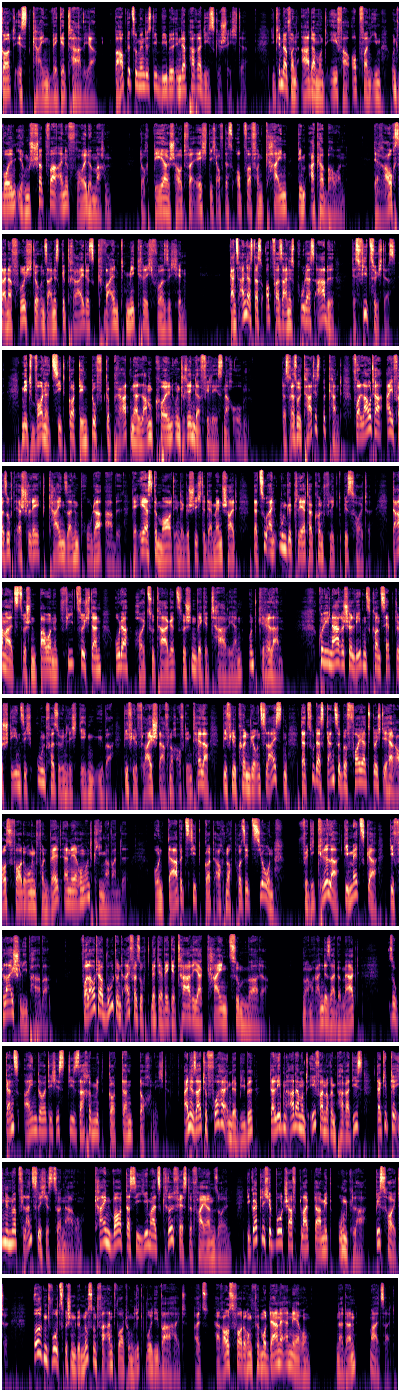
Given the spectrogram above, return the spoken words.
Gott ist kein Vegetarier, behauptet zumindest die Bibel in der Paradiesgeschichte. Die Kinder von Adam und Eva opfern ihm und wollen ihrem Schöpfer eine Freude machen. Doch der schaut verächtlich auf das Opfer von Kain, dem Ackerbauern. Der Rauch seiner Früchte und seines Getreides qualmt mickrig vor sich hin. Ganz anders das Opfer seines Bruders Abel, des Viehzüchters. Mit Wonne zieht Gott den Duft gebratener Lammkeulen und Rinderfilets nach oben. Das Resultat ist bekannt. Vor lauter Eifersucht erschlägt Kain seinen Bruder Abel. Der erste Mord in der Geschichte der Menschheit. Dazu ein ungeklärter Konflikt bis heute. Damals zwischen Bauern und Viehzüchtern oder heutzutage zwischen Vegetariern und Grillern. Kulinarische Lebenskonzepte stehen sich unversöhnlich gegenüber. Wie viel Fleisch darf noch auf den Teller? Wie viel können wir uns leisten? Dazu das Ganze befeuert durch die Herausforderungen von Welternährung und Klimawandel. Und da bezieht Gott auch noch Position für die Griller, die Metzger, die Fleischliebhaber. Vor lauter Wut und Eifersucht wird der Vegetarier kein zum Mörder. Nur am Rande sei bemerkt, so ganz eindeutig ist die Sache mit Gott dann doch nicht. Eine Seite vorher in der Bibel, da leben Adam und Eva noch im Paradies, da gibt er ihnen nur Pflanzliches zur Nahrung. Kein Wort, dass sie jemals Grillfeste feiern sollen. Die göttliche Botschaft bleibt damit unklar, bis heute. Irgendwo zwischen Genuss und Verantwortung liegt wohl die Wahrheit, als Herausforderung für moderne Ernährung. Na dann, Mahlzeit.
